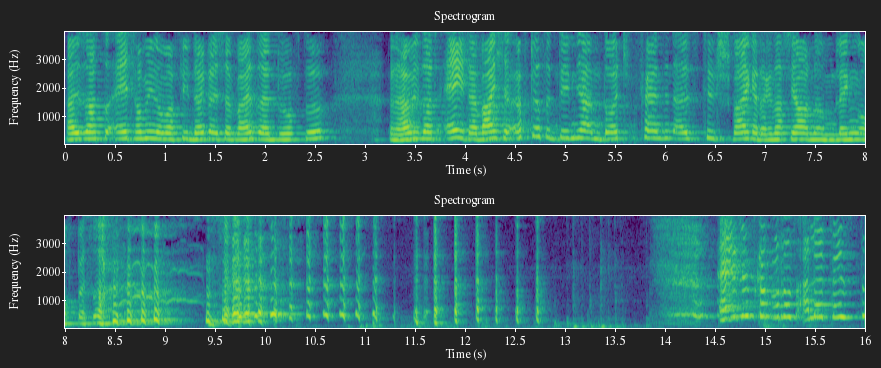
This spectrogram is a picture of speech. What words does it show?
Er sagt so, ey Tommy, nochmal vielen Dank, dass ich dabei sein durfte. Dann habe ich gesagt, ey, da war ich ja öfters in dem Jahr im deutschen Fernsehen als Til Schweiger. Da gesagt, ja, und um Längen auch besser. ey, und jetzt kommt noch das Allerbeste.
